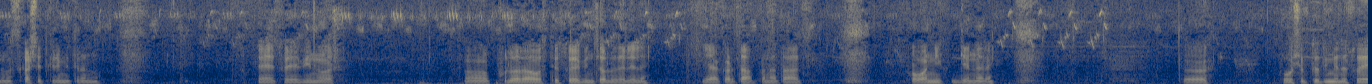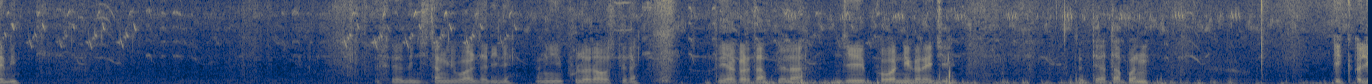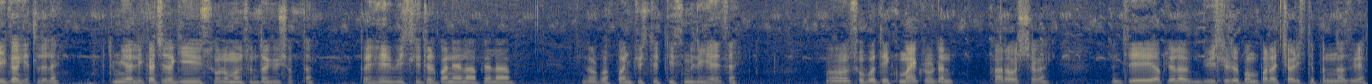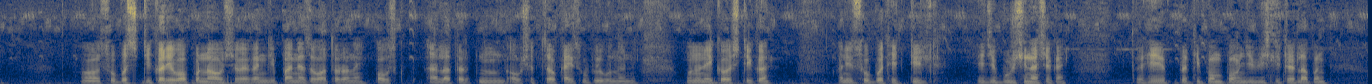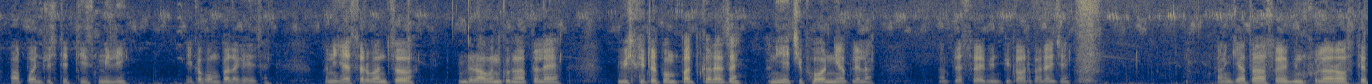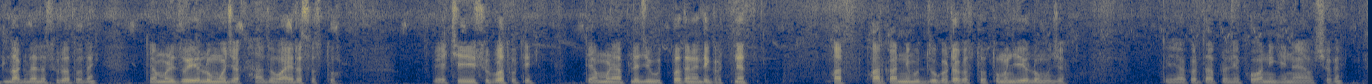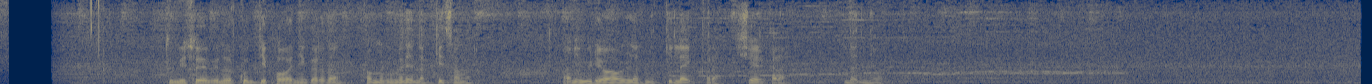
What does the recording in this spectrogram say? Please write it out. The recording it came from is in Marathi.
नमस्कार शेतकरी मित्रांनो. आपल्या सोयाबीनवर अ, अवस्थेत सोयाबीन चालू झालेलं आहे. याकरता आपण आता आज फवारणी घेणार आहे. तर पाहू शकता तुम्ही आता सोयाबीन. सोयाबीनची चांगली वाढ झालेली आहे आणि फुलोरा अवस्थेत आहे. तर याकरता आपल्याला जे फवारणी करायची आहे तर त्यात आपण एक अलिका घेतलेला आहे. तुम्ही अलिकाच्या जागी सोलोमनसुद्धा घेऊ शकता. तर हे वीस लिटर पाण्याला आपल्याला जवळपास पंचवीस ते तीस मिली घ्यायचं आहे. सोबत एक मायक्रोटन फार आवश्यक आहे. जे आपल्याला वीस लिटर पंपाला चाळीस ते पन्नास ग्रॅम. सोबत स्टिकर हे वापरणं आवश्यक आहे कारण की पाण्याचं वातावरण आहे. पाऊस आला तर औषधाचा औषधचा काहीच उपयोग होणार नाही. म्हणून एक स्टिकर आणि सोबत हे टिल्ट हे जे बुरशीनाशक आहे तर हे प्रतिपंप म्हणजे वीस लिटरला आपण पंचवीस ते तीस मिली एका पंपाला घ्यायचं आहे. आणि ह्या सर्वांचं द्रावण करून आपल्याला वीस लिटर पंपात करायचं आहे आणि याची फवारणी आपल्याला आपल्या सोयाबीन पिकावर करायची आहे कारण की आता सोयाबीन फुलारा अवस्थेत लागण्याला सुरुवात होत आहे. त्यामुळे जो येलो मोजक हा जो व्हायरस असतो याची सुरुवात होते. त्यामुळे आपलं जे उत्पादन आहे ते घटण्यात फार फार कारणीभूत जो घटक असतो तो म्हणजे येलो मोजक. तर याकरता आपल्याला फवारणी घेणं आवश्यक आहे. तुम्ही सोयाबीनवर कोणती फवारणी करता? कमेंटमध्ये नक्की सांगा. आणि व्हिडिओ आवडल्यास नक्की लाईक करा शेअर करा. धन्यवाद.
